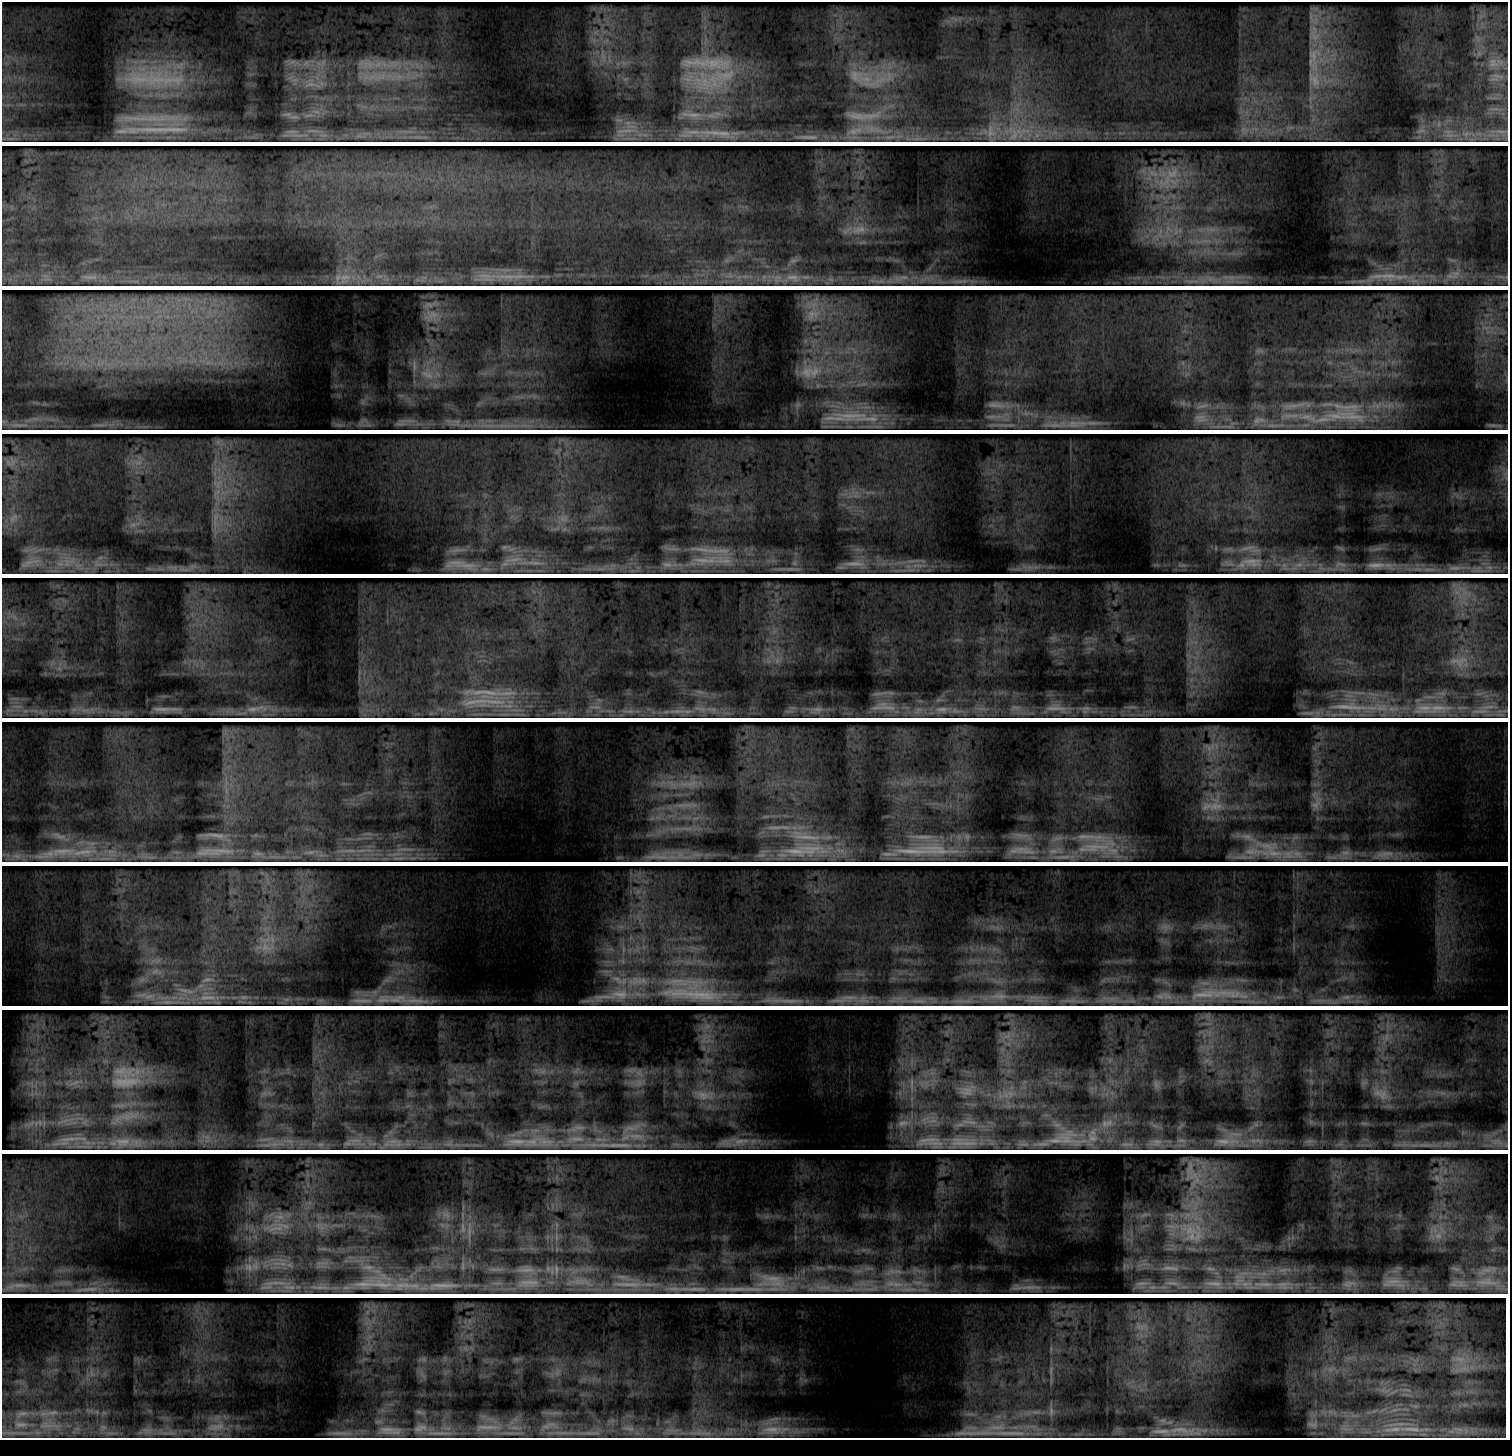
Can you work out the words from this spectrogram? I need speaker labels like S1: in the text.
S1: נמצאים בפרק, אה, סוף פרק י"ז, אנחנו נמצאים בסוף פרק י"ז, ובאמת אה, פה ראינו רצף של אירועים שלא הצלחנו להבין את הקשר ביניהם. עכשיו אנחנו התחלנו את המהלך כי שאלנו המון שאלות. וכבר הגדרנו שבלימוד תנ"ך המפתח הוא שבהתחלה קוראים את הפרק, לומדים אותו ושואלים את כל השאלות ואז מתוך זה מגיעים למפרשים ולחז"ל ורואים איך חז"ל בעצם ענו לנו על כל השאלות וביארו לנו ובוודאי הרבה מעבר לזה וזה יהיה המפתח להבנה של העומק של הפרק. אז ראינו רצף של סיפורים מאחאב ואיזבל ואחרי זה עובד את הבעל וכולי. אחרי זה ראינו פתאום בונים את יריחו, לא הבנו מה הקשר. אחרי זה ראינו שאליהו מכריז על בצורת, איך זה קשור ליריחו לא הבנו. אחרי זה אליהו הולך לנחל והעורבים מביאים לו אוכל, לא הבנו איך זה קשור. אחרי זה השם אמר לו הולך לצרפת ושם האלמנה תכלכל אותך והוא עושה איתה משא ומתן מי יאכל קודם זוכות, לא הבנו איך זה קשור. אחרי זה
